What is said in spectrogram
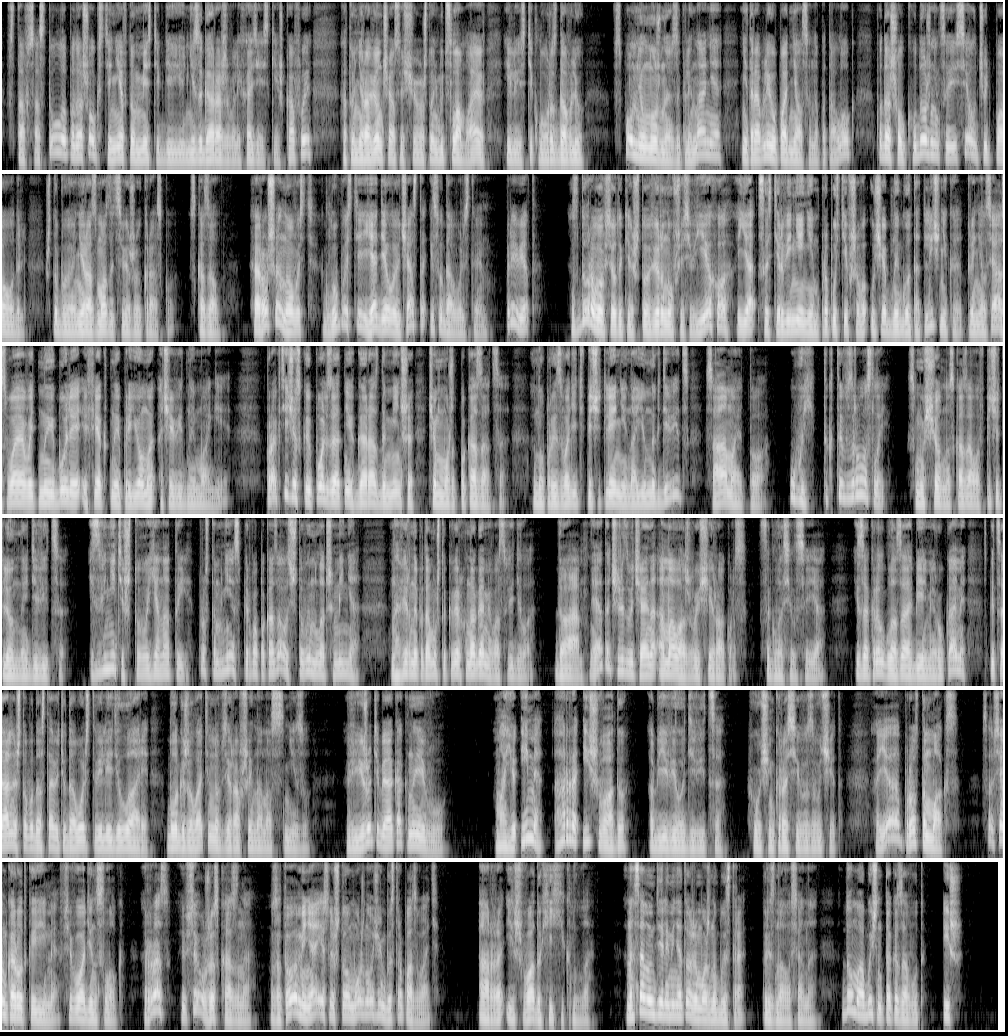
Встав со стула, подошел к стене в том месте, где ее не загораживали хозяйские шкафы, а то не равен час еще что-нибудь сломаю или стекло раздавлю. Вспомнил нужное заклинание, неторопливо поднялся на потолок, подошел к художнице и сел чуть поодаль, чтобы не размазать свежую краску. Сказал, «Хорошая новость. Глупости я делаю часто и с удовольствием. Привет». Здорово все-таки, что, вернувшись в Ехо, я со стервенением пропустившего учебный год отличника принялся осваивать наиболее эффектные приемы очевидной магии. Практической пользы от них гораздо меньше, чем может показаться, но производить впечатление на юных девиц – самое то. «Ой, так ты взрослый», — смущенно сказала впечатленная девица. «Извините, что я на «ты». Просто мне сперва показалось, что вы младше меня. Наверное, потому что кверху ногами вас видела». «Да, это чрезвычайно омолаживающий ракурс», — согласился я. И закрыл глаза обеими руками, специально, чтобы доставить удовольствие леди Ларе, благожелательно взиравшей на нас снизу. Вижу тебя как наяву». «Мое имя Арра Ишвадо», — объявила девица. «Очень красиво звучит. А я просто Макс. Совсем короткое имя, всего один слог. Раз, и все уже сказано. Зато меня, если что, можно очень быстро позвать». Арра Ишваду хихикнула. «На самом деле меня тоже можно быстро», — призналась она. «Дома обычно так и зовут. Иш».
